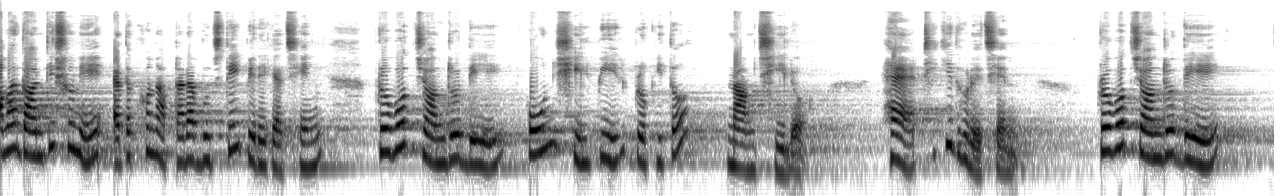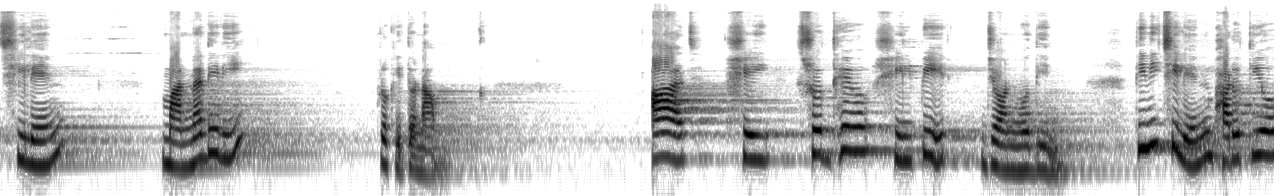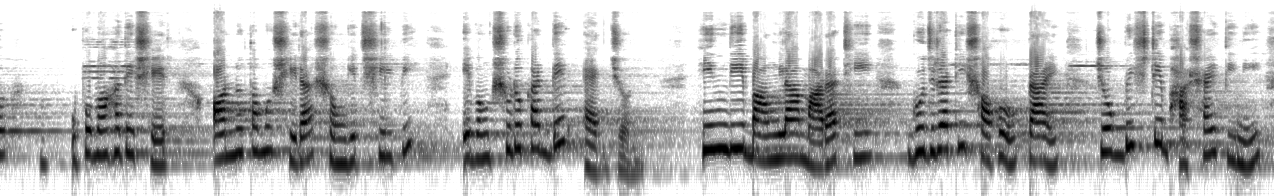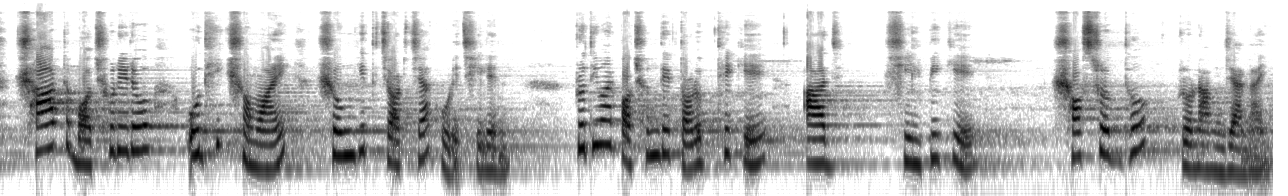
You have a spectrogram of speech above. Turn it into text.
আমার গানটি শুনে এতক্ষণ আপনারা বুঝতেই পেরে গেছেন প্রবোধ চন্দ্র দে কোন শিল্পীর প্রকৃত নাম ছিল। হ্যাঁ ঠিকই ধরেছেন। প্রবোধ চন্দ্র দে ছিলেন মান্নাদেরই প্রকৃত নাম। আজ সেই শ্রদ্ধেয় শিল্পীর জন্মদিন। তিনি ছিলেন ভারতীয় উপমহাদেশের অন্যতম সেরা সংগীত শিল্পী এবং সুরকারদের একজন। হিন্দি, বাংলা, মারাঠি, গুজরাটি সহ প্রায় চব্বিশটি ভাষায় তিনি ষাট বছরেরও অধিক সময় সংগীত চর্চা করেছিলেন। প্রতিমার পছন্দের তরফ থেকে আজ শিল্পীকে সশ্রদ্ধ প্রণাম জানাই।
